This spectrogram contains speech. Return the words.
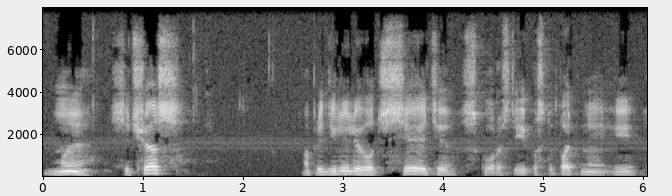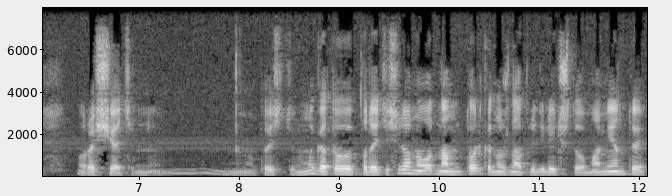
мы сейчас определили вот все эти скорости, и поступательные, и вращательные. То есть мы готовы подойти сюда, но вот нам только нужно определить, что моменты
